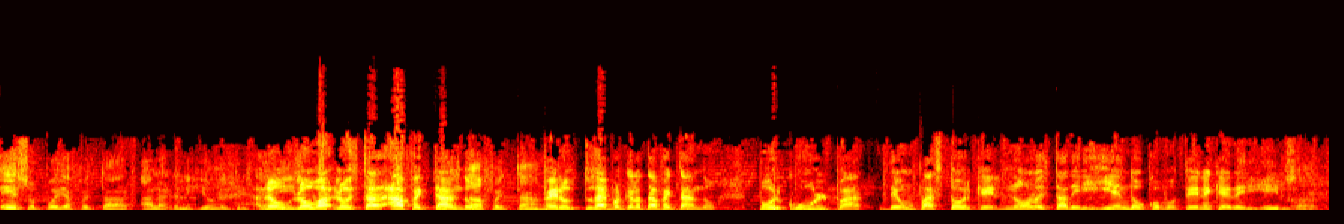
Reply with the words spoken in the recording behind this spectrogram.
eso puede afectar a la religión del cristianismo. lo, va- lo está afectando. Lo está afectando. Pero tú sabes por qué lo está afectando. Por culpa de un pastor que no lo está dirigiendo como tiene que dirigirlo. Exacto.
